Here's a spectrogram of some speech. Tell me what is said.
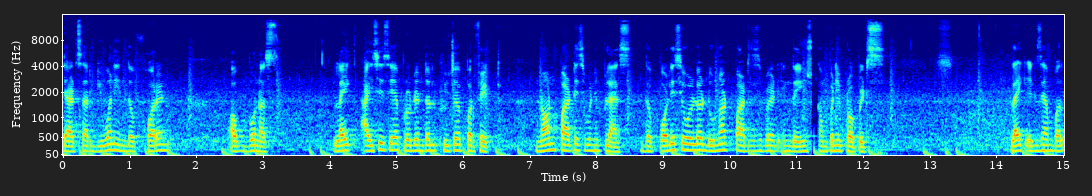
that are given in the foreign of bonus like ICICI Prudential Future Perfect. Non-participating plans. The policyholder do not participate in the insurance company profits like example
